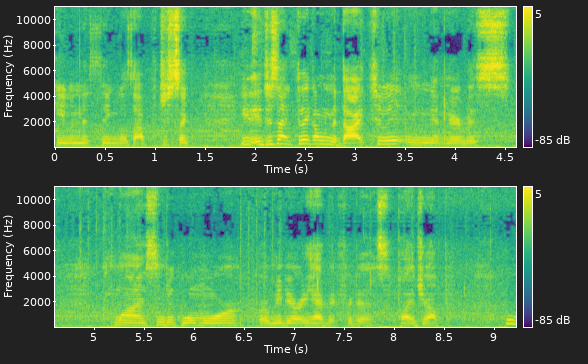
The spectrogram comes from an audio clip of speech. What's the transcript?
hate when this thing goes up. Just like, it just I feel like I'm gonna die to it and get nervous. Come on, it seems like one more, or maybe I already have it for the supply drop. Ooh,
